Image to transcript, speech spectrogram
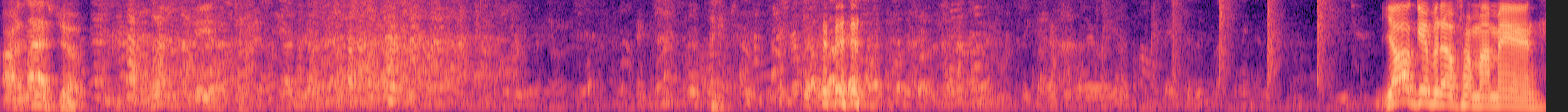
All right, last joke. Jesus Christ. Y'all give it up for my man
